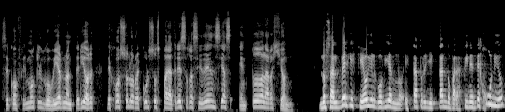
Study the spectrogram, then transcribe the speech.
se confirmó que el gobierno anterior dejó solo recursos para tres residencias en toda la región. Los albergues que hoy el gobierno está proyectando para fines de junio,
